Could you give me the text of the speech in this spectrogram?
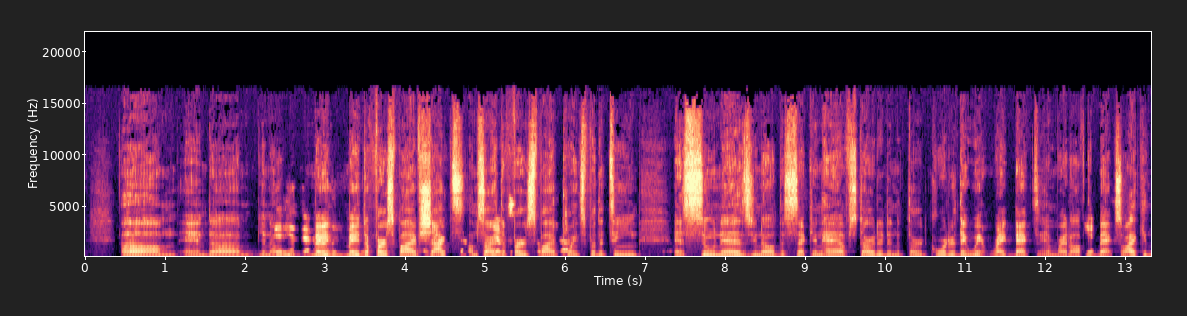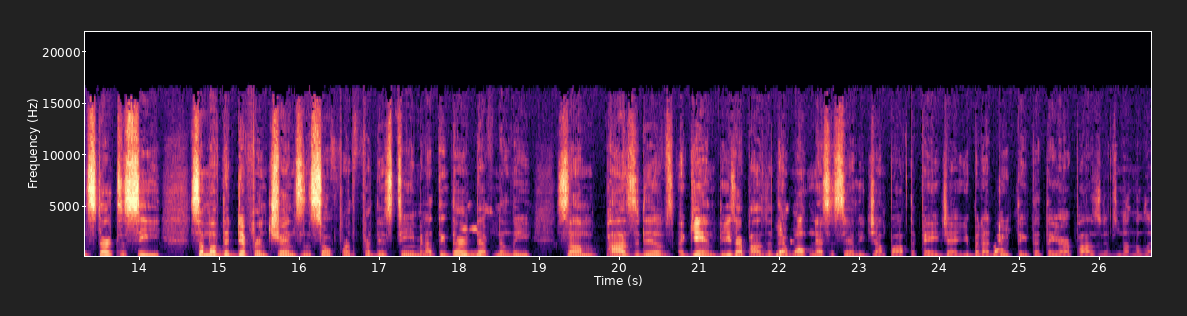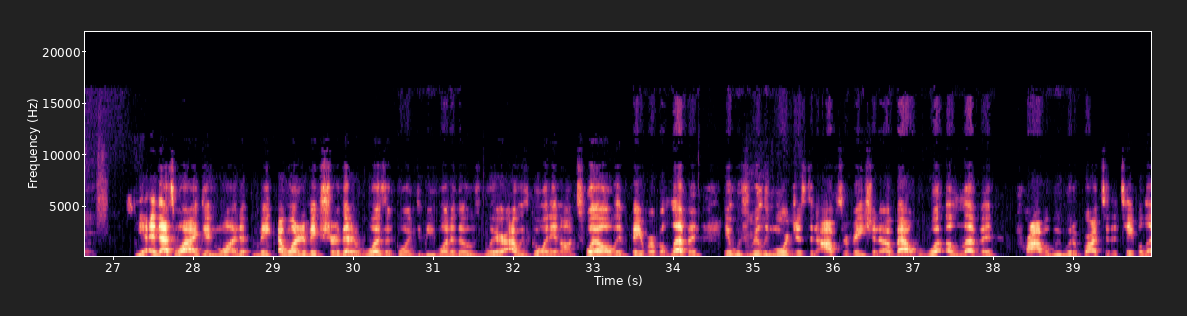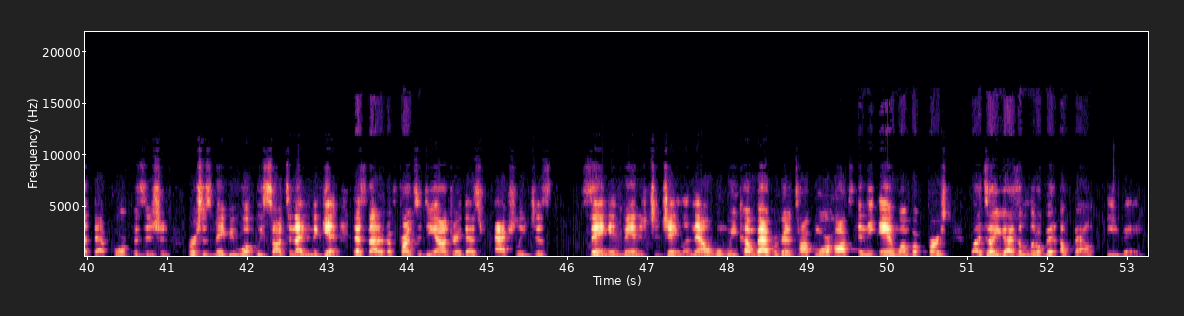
um, and um, you know made early. made the first five shots. I'm sorry, yep. the first five points for the team. As soon as you know the second half started in the third quarter, they went right back to him right off yep. the back. So I can start to see some of the different trends and so forth for this team, and I think there are mm-hmm. definitely some positives. Again, these are positives yep. that won't necessarily jump off the page at you, but I right. do think that they are positives nonetheless yeah and that's why i didn't want to make i wanted to make sure that it wasn't going to be one of those where i was going in on 12 in favor of 11 it was really more mm-hmm. just an observation about what 11 probably would have brought to the table at that four position versus maybe what we saw tonight. And again that's not an affront to deandre that's actually just saying advantage to jalen now when we come back we're going to talk more hawks in the and one but first i want to tell you guys a little bit about ebay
